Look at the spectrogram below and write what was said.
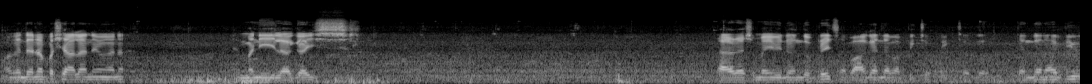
Maganda na pasyalan yung ano. Manila guys. Na sa may Binondo Bridge, napakaganda pa picture picture. Ganda na view.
